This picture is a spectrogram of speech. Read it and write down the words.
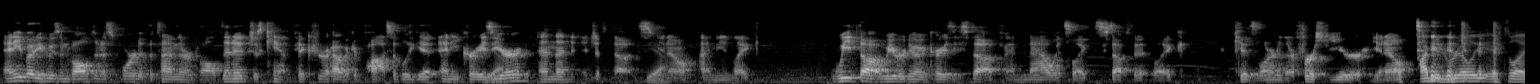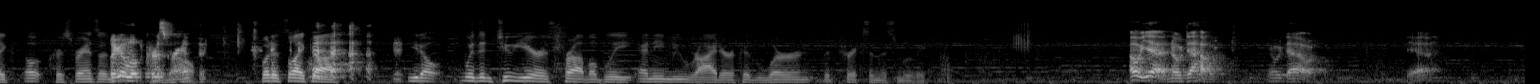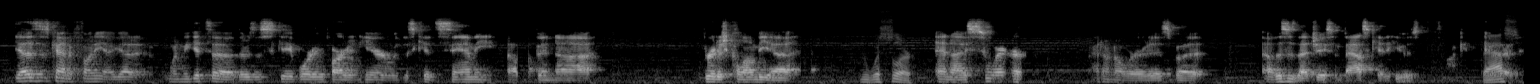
anybody who's involved in a sport at the time they're involved in it just can't picture how it could possibly get any crazier, and then it just does. Yeah. You know, I mean, like we thought we were doing crazy stuff, and now it's like stuff that like kids learn in their first year. You know. I mean, really, it's like, oh, Chris Franson. Look at little Chris. Franson. But it's like, uh, you know, within two years, probably any new rider could learn the tricks in this movie. Oh yeah, no doubt, no doubt. Yeah, yeah. This is kind of funny. I got it. When we get to there's a skateboarding part in here with this kid Sammy up in uh, British Columbia, Whistler. and I swear, I don't know where it is, but oh, this is that Jason Bass kid. He was fucking Bass? good.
